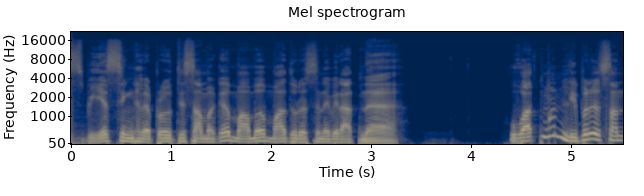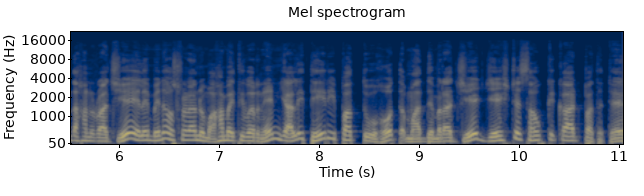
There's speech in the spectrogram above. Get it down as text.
SBS සිංහල ප්‍රෘති සමඟ මම මදුරසන විරත්න. වත්මන් ලිබරල් සඳහන රජය එළමෙන ඔස්ට්‍රලනු මහමැතිවරණයෙන් යළි තේරි පත් වූ හොත් මධ්‍යම රජයේ ජේෂ්ඨ සෞඛ්‍යකාඩ් පතට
